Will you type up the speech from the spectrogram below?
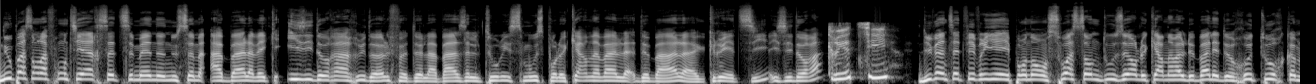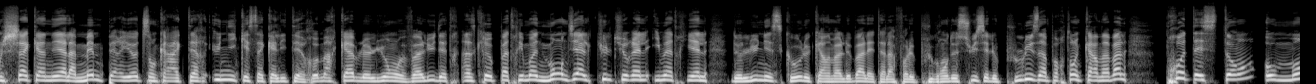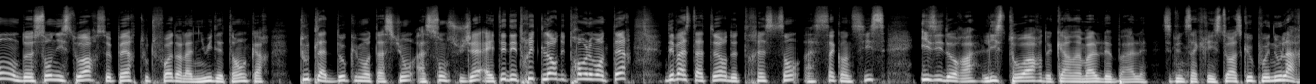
Nous passons la frontière cette semaine. Nous sommes à Bâle avec Isidora Rudolph de la Basel Tourismus pour le carnaval de Bâle. Gruetzi. Isidora? Gruetzi. Du 27 février et pendant 72 heures, le carnaval de Bâle est de retour comme chaque année à la même période. Son caractère unique et sa qualité remarquable lui ont valu d'être inscrit au patrimoine mondial culturel immatériel de l'UNESCO. Le carnaval de Bâle est à la fois le plus grand de Suisse et le plus important carnaval protestant au monde. Son histoire se perd toutefois dans la nuit des temps car toute la documentation à son sujet a été détruite lors du tremblement de terre dévastateur de 1356. Isidora, l'histoire de carnaval de Bâle, c'est une sacrée histoire. Est-ce que vous pouvez nous la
